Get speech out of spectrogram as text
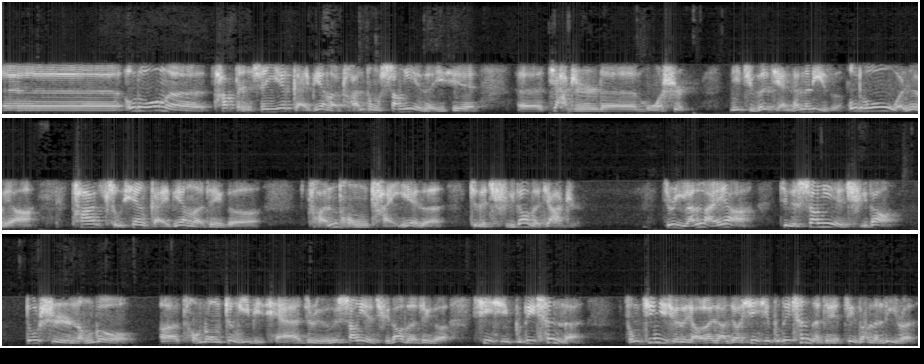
呃，O to O 呢，它本身也改变了传统商业的一些呃价值的模式。你举个简单的例子，O to O，我认为啊，它首先改变了这个。传统产业的这个渠道的价值，就是原来呀，这个商业渠道都是能够呃从中挣一笔钱，就是有一个商业渠道的这个信息不对称的，从经济学的角度来讲叫信息不对称的这这段的利润，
